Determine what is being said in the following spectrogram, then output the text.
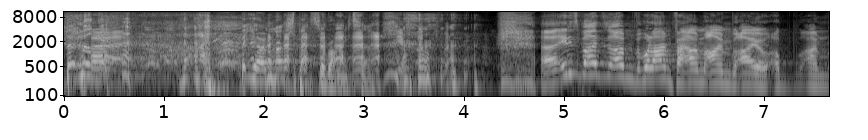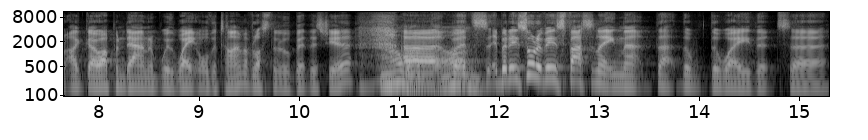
But, we'll but you're a much better writer. Uh, it is, I'm, well, I'm, fat. I'm, I'm, I, I'm, I go up and down with weight all the time. I've lost a little bit this year. Oh, well uh, but, but it sort of is fascinating that, that the, the way that, uh,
